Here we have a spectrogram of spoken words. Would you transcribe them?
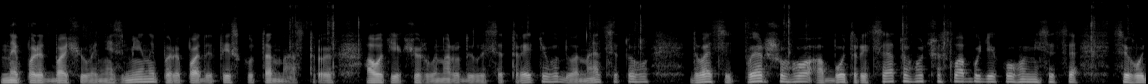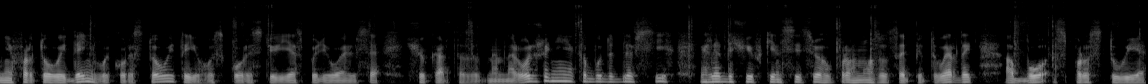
непередбачувані зміни, перепади тиску та настрою. А от якщо ж ви народилися 3, 12, 21 або 30 числа будь-якого місяця, сьогодні фартовий день, використовуйте його з користю. Я сподіваюся, що карта за днем народження, яка буде для всіх глядачів в кінці цього прогнозу, це підтвердить або спростує.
